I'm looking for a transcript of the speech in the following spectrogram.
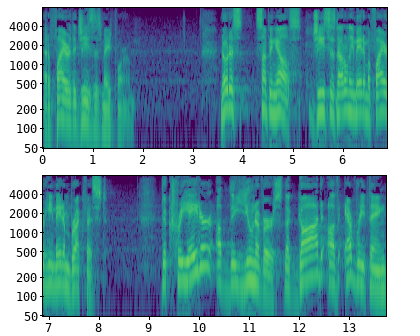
at a fire that Jesus made for him. Notice something else. Jesus not only made him a fire, he made him breakfast. The creator of the universe, the God of everything,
